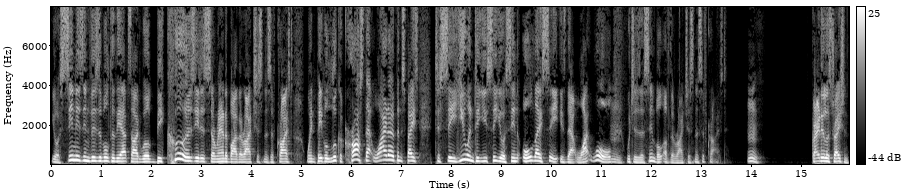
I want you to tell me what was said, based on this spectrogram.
Your sin is invisible to the outside world because it is surrounded by the righteousness of Christ. When people look across that wide open space to see you and to you see your sin, all they see is that white wall, hmm. which is a symbol of the righteousness of Christ. Hmm. Great illustration.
